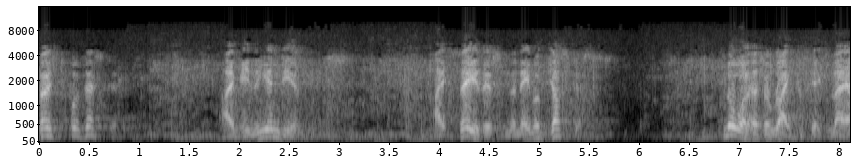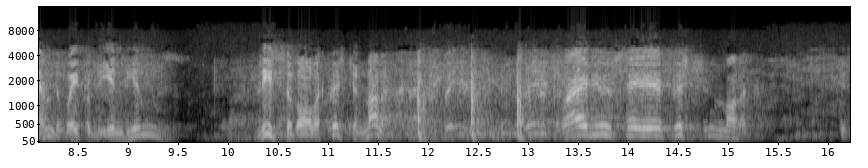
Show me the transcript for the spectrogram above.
first possessed it. I mean the Indians. I say this in the name of justice. No one has a right to take land away from the Indians, least of all a Christian monarch. Why do you say a Christian monarch? His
